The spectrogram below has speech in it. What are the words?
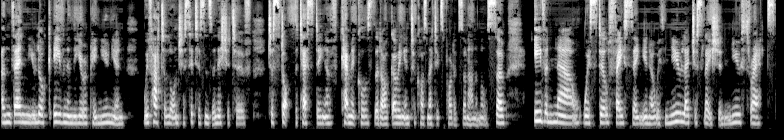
and then you look even in the European Union, we've had to launch a citizens initiative to stop the testing of chemicals that are going into cosmetics products on animals. So even now we're still facing, you know, with new legislation, new threats,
